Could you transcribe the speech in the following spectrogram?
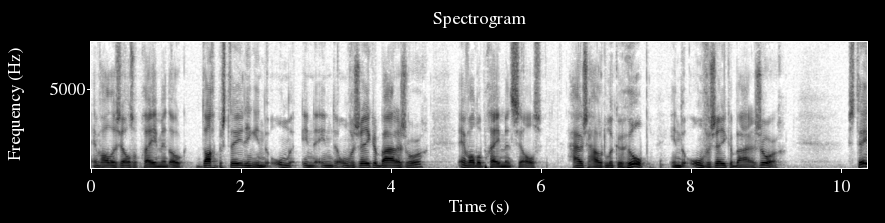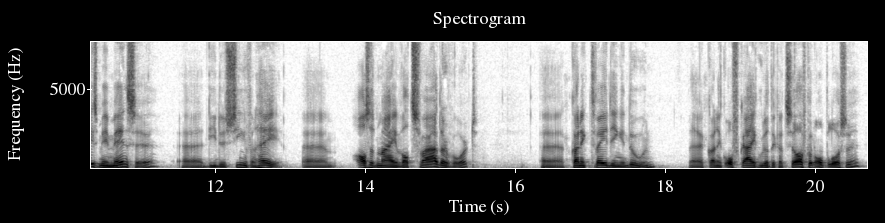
En we hadden zelfs op een gegeven moment ook dagbesteding in de, on, in in de onverzekerbare zorg. En we hadden op een gegeven moment zelfs huishoudelijke hulp in de onverzekerbare zorg. Steeds meer mensen uh, die dus zien van hé, hey, uh, als het mij wat zwaarder wordt, uh, kan ik twee dingen doen. Kan ik of kijken hoe dat ik het zelf kan oplossen,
